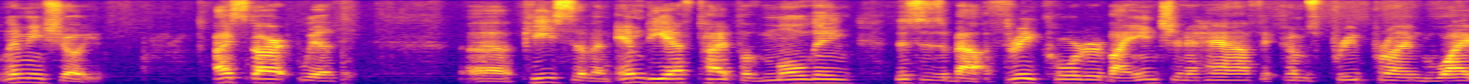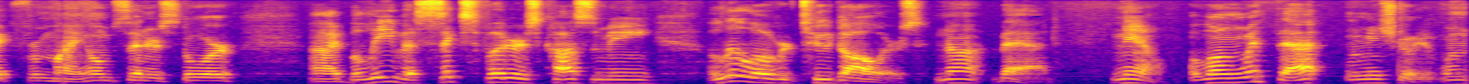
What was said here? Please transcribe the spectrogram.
Let me show you. I start with a piece of an MDF type of molding. This is about three quarter by inch and a half. It comes pre-primed white from my home center store. I believe a six footer is costing me a little over two dollars. Not bad. Now, along with that, let me show you one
